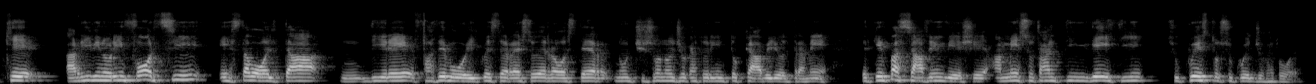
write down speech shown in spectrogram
che arrivino rinforzi e stavolta dire fate voi, questo è il resto del roster, non ci sono giocatori intoccabili oltre a me perché in passato invece ha messo tanti veti su questo o su quel giocatore.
